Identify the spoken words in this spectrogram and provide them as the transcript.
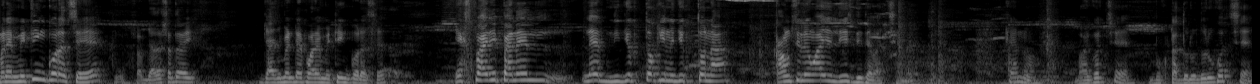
মানে মিটিং করেছে, সব যাদের সাথে ওই জাজমেন্টের পরে মিটিং করেছে এক্সপায়ারি প্যানেলের নিযুক্ত কি নিযুক্ত না? কাউন্সিলিং ওয়াইজ লিস্ট দিতে পারছে না। কেন? ভয় করছে? বুকটা দুরু দুরু করছে?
